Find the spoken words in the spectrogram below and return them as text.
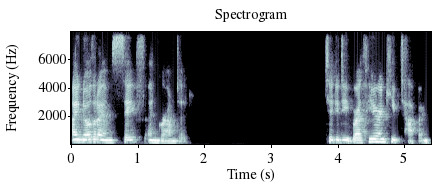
I know that I am safe and grounded. Take a deep breath here and keep tapping.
